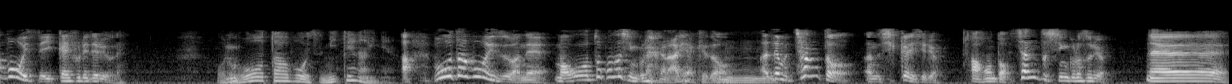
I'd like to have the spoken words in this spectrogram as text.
ーボーイズで一回触れてるよね。俺、ウォーターボーイズ見てないねん。あ、ウォーターボーイズはね、まあ男のシンクロやからあれやけど、うんうんうんあでもちゃんと、あの、しっかりしてるよ。あ、本当。ちゃんとシンクロするよ。ねえ。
